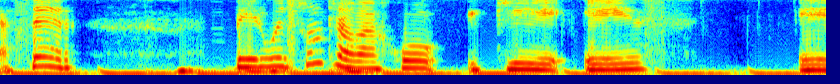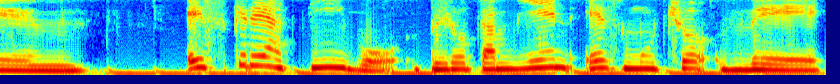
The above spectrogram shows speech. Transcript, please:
hacer. Pero es un trabajo que es... Em, es creativo, pero también es mucho de,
